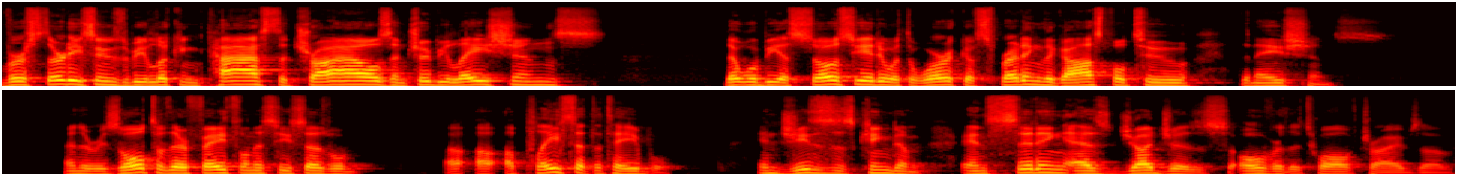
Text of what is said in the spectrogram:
Verse 30 seems to be looking past the trials and tribulations that will be associated with the work of spreading the gospel to the nations. And the result of their faithfulness, he says, will a, a place at the table in Jesus' kingdom and sitting as judges over the 12 tribes of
